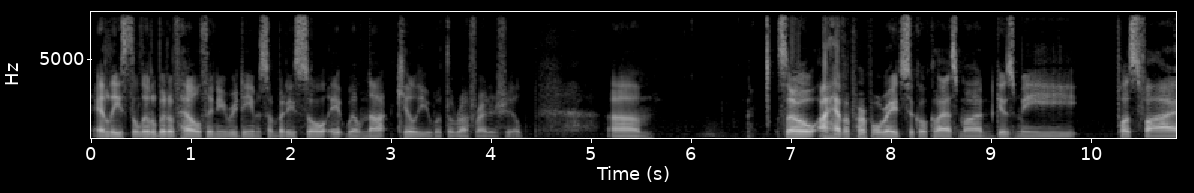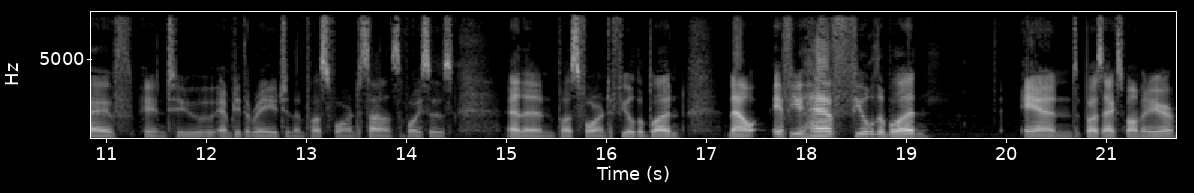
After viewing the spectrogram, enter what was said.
at least a little bit of health and you redeem somebody's soul it will not kill you with the rough rider shield um, so i have a purple rage sickle class mod gives me plus five into empty the rage and then plus four into silence the voices and then plus four into fuel the blood now if you have fuel the blood and Buzz-Axe Bombardier.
